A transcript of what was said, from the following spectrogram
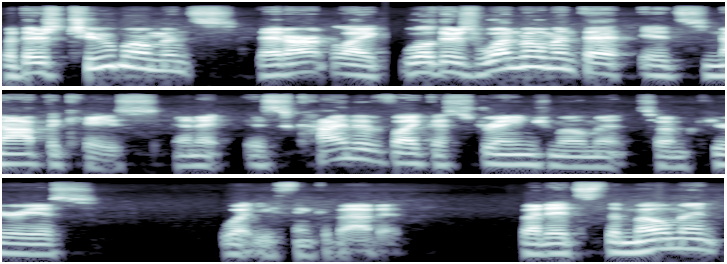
But there's two moments that aren't like, well, there's one moment that it's not the case. And it, it's kind of like a strange moment. So I'm curious what you think about it. But it's the moment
